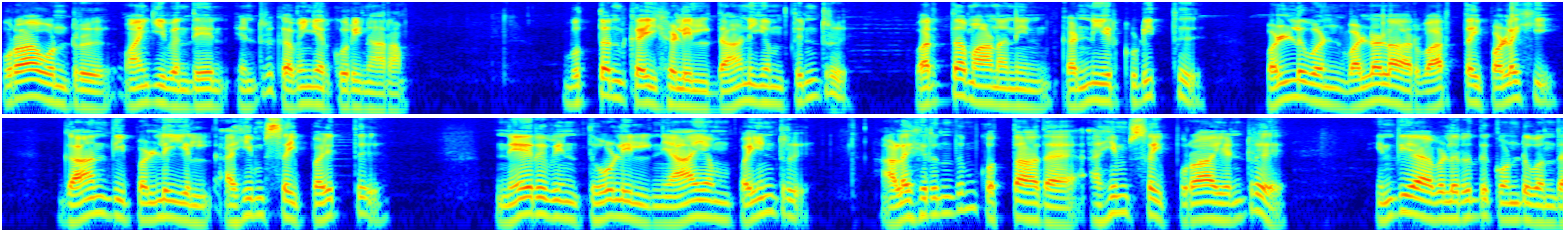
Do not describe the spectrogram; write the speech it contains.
புறா ஒன்று வாங்கி வந்தேன் என்று கவிஞர் கூறினாராம். புத்தன் கைகளில் தானியம் தின்று வர்த்தமானனின் கண்ணீர் குடித்து வள்ளுவன் வள்ளலார் வார்த்தை பழகி காந்தி பள்ளியில் அகிம்சை பறித்து நேருவின் தோளில் நியாயம் பயின்று அழகிருந்தும் கொத்தாத அகிம்சை புறா என்று இந்தியாவிலிருந்து கொண்டு வந்த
